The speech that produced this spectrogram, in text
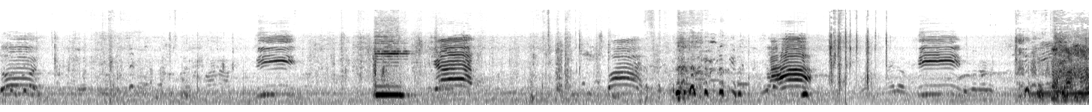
दोन. तीन. चार. पाच. तीन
